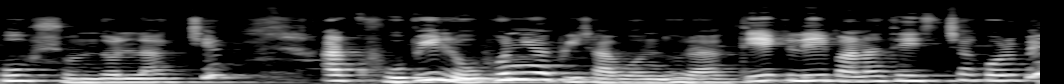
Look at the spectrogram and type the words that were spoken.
খুব সুন্দর লাগছে। আর খুবই লোভনীয় পিঠা বন্ধুরা, দেখলেই বানাতে ইচ্ছা করবে।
